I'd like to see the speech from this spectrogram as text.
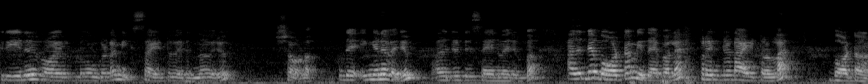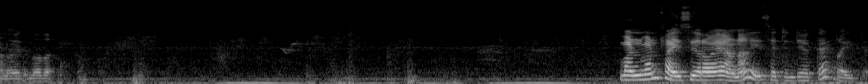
ഗ്രീനും റോയൽ ബ്ലൂവും കൂടെ മിക്സ് ആയിട്ട് വരുന്ന ഒരു ഷോൾ. ഇത് ഇങ്ങനെ വരും അതിന്റെ ഡിസൈൻ വരുമ്പോൾ അതിന്റെ ബോട്ടം ഇതേപോലെ പ്രിന്റഡ് ആയിട്ടുള്ള ബോട്ടം ആണ് വരുന്നത് വൺ വൺ ഫൈവ് സീറോയാണ് ഈ സെറ്റിന്റെ ഒക്കെ റേറ്റ്.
